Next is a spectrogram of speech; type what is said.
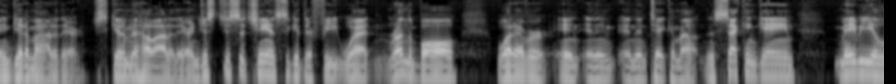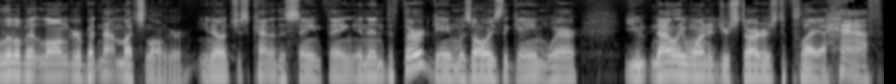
and get them out of there. Just get them the hell out of there, and just just a chance to get their feet wet, run the ball, whatever, and and and then take them out. In the second game, maybe a little bit longer, but not much longer. You know, just kind of the same thing. And then the third game was always the game where you not only wanted your starters to play a half,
